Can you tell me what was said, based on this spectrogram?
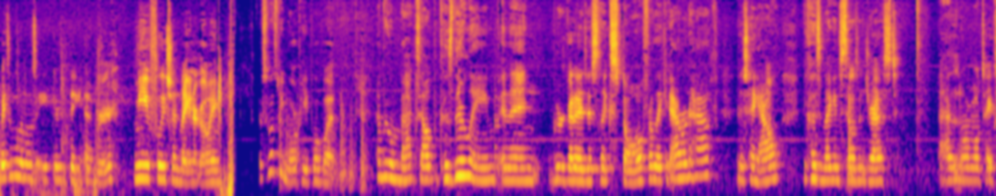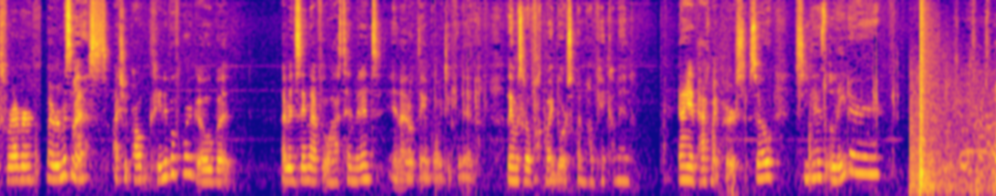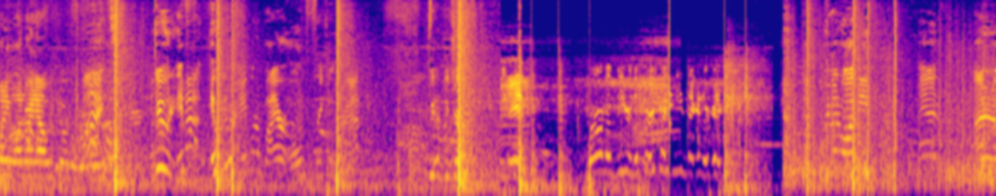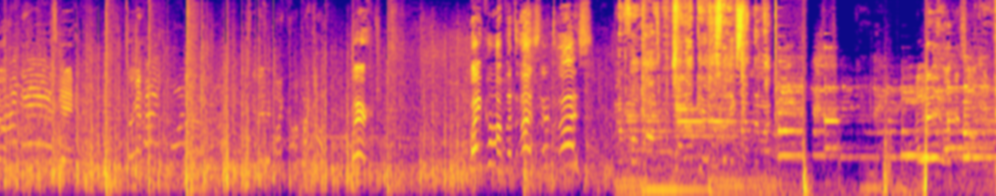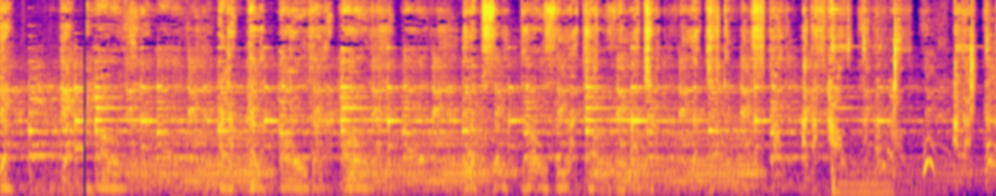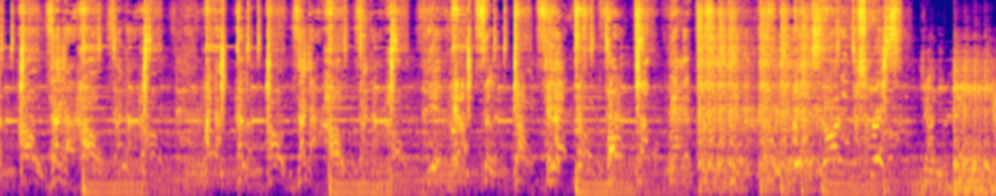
basically the most acre thing ever. Me, Felicia, and Megan are going. There's supposed to be more people, but everyone backs out because they're lame. And then we're gonna just like stall for like an hour and a half and just hang out because Megan still isn't dressed as normal takes forever. My room is a mess. I should probably clean it before I go, but I've been saying that for the last 10 minutes and I don't think I'm going to clean it. I think I'm just gonna lock my door so my mom can't come in. And I need to pack my purse. So, see you guys later. We're 21 right now. We go to the world. Dude, if, if we were able to buy our own freaking crap, we would be drunk. We can't. We're gonna be here. The first like Yeah, yeah, hoes. I got hella hoes, I got hoes. And I'm selling those, and not just, not just, not just the stove. I got hoes, I got hoes. Woo. I got hella hoes, I got hoes, I got. I hella hoes, I got hoes, I. Yeah, and I'm selling those, and I just bought a chopper, started the streets. Johnny.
